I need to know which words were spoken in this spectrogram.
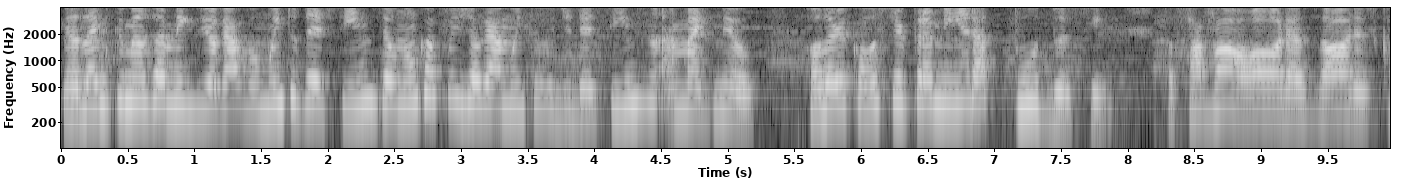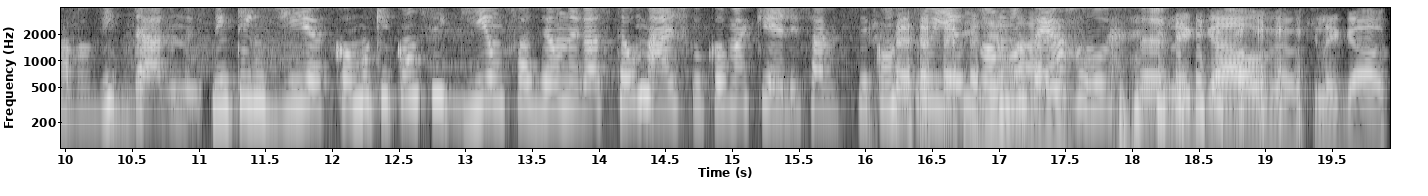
Eu lembro que meus amigos jogavam muito The Sims. Eu nunca fui jogar muito de The Sims, mas, meu, roller coaster pra mim era tudo, assim. Passava horas, horas, ficava vidrada. Não entendia como que conseguiam fazer um negócio tão mágico como aquele, sabe? Você construía a sua montanha russa. Que legal, meu, que legal.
